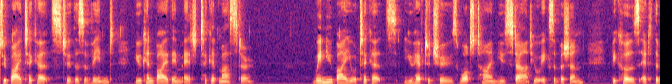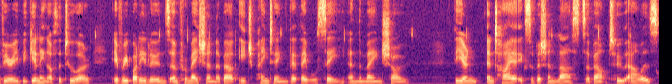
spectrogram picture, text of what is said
to buy tickets to this event, you can buy them at Ticketmaster. When you buy your tickets, you have to choose what time you start your exhibition because at the very beginning of the tour, everybody learns information about each painting that they will see in the main show. The entire exhibition lasts about two hours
